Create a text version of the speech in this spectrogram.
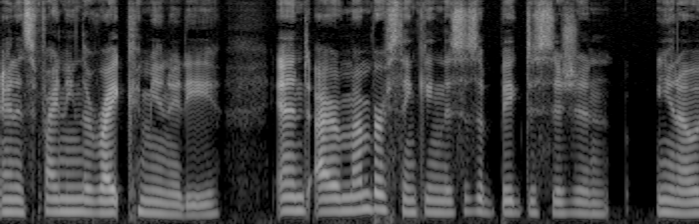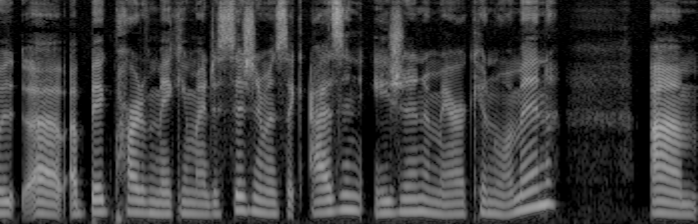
and it's finding the right community. And I remember thinking this is a big decision. You know, uh, a big part of making my decision was like, as an Asian American woman, um,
